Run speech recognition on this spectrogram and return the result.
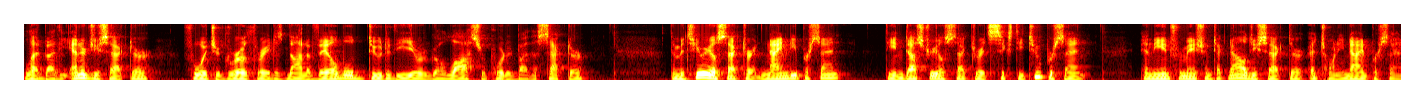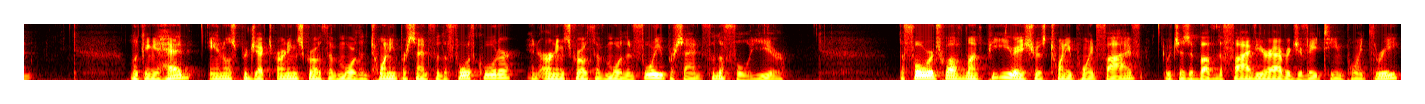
led by the energy sector, for which a growth rate is not available due to the year ago loss reported by the sector, the material sector at 90%, the industrial sector at 62%, and the information technology sector at 29%. Looking ahead, analysts project earnings growth of more than 20% for the fourth quarter and earnings growth of more than 40% for the full year. The forward 12 month PE ratio is 20.5, which is above the five year average of 18.3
